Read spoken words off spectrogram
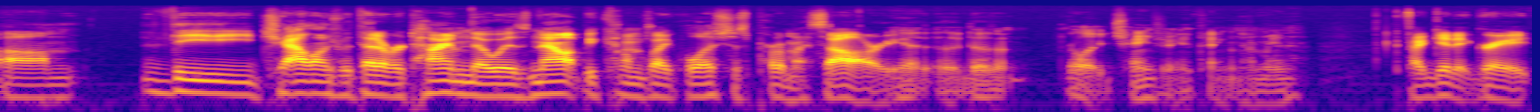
Um, the challenge with that over time, though, is now it becomes like, well, it's just part of my salary. It, it doesn't really change anything. I mean, if I get it, great.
